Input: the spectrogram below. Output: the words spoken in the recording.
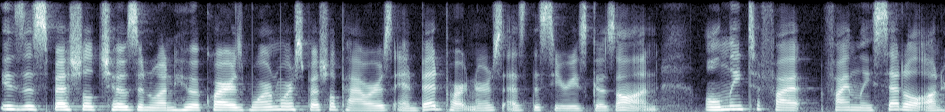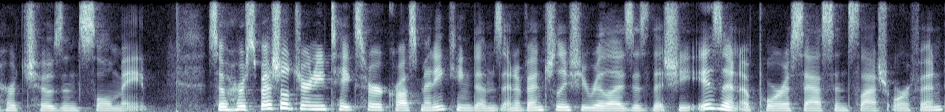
is a special chosen one who acquires more and more special powers and bed partners as the series goes on, only to fi- finally settle on her chosen soulmate. So her special journey takes her across many kingdoms, and eventually she realizes that she isn't a poor assassin slash orphan.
